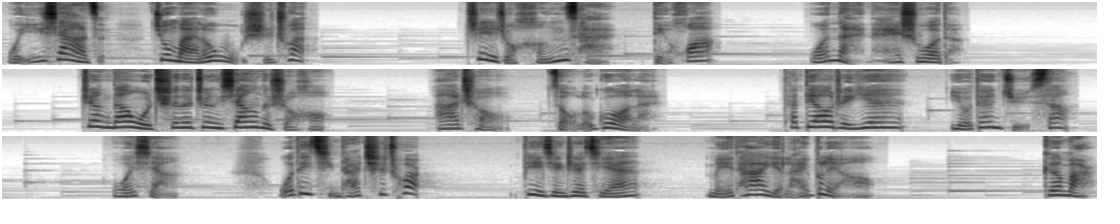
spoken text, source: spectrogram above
我一下子就买了五十串。这种横财得花，我奶奶说的。正当我吃的正香的时候，阿丑走了过来，他叼着烟，有点沮丧。我想，我得请他吃串儿，毕竟这钱没他也来不了。哥们儿，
